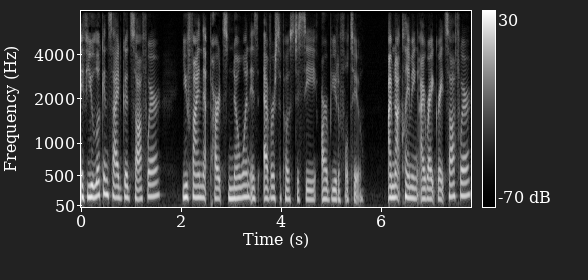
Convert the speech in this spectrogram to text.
If you look inside good software, you find that parts no one is ever supposed to see are beautiful too. I'm not claiming I write great software,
